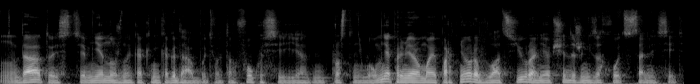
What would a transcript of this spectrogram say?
да, то есть мне нужно как никогда быть в этом фокусе, я просто не был. У меня, к примеру, мои партнеры, Влад с Юра, они вообще даже не заходят в социальные сети.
